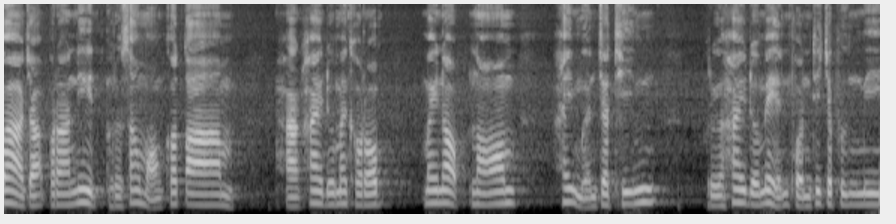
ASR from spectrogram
ว่าจะปราณีตหรือเศร้าหมองก็ตาม หากให้โดยไม่เคารพ ไม่นอบน้อม ให้เหมือนจะทิ้ง หรือให้โดยไม่เห็นผลที่จะพึงมี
